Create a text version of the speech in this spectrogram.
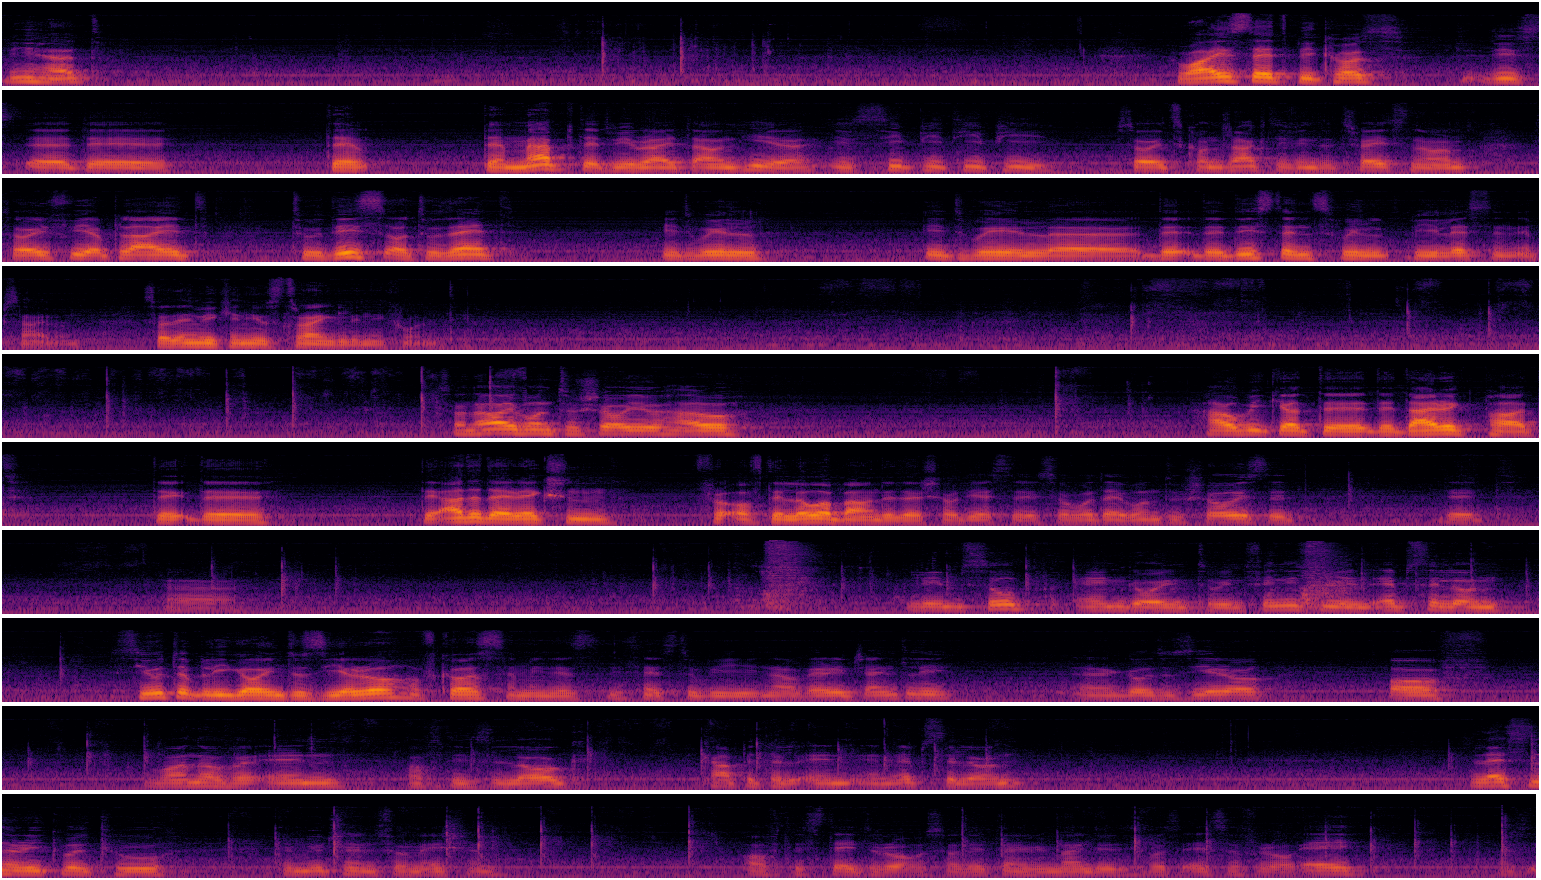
b hat, Why is that? Because this, uh, the, the, the map that we write down here is CPTP. So it's contractive in the trace norm. So if we apply it to this or to that, it will, it will uh, the, the distance will be less than epsilon. So then we can use triangle inequality. So now I want to show you how how we get the, the direct part, the, the, the other direction of the lower bound that I showed yesterday. So what I want to show is that, that lim sup n going to infinity and epsilon suitably going to zero, of course. I mean, this, this has to be now very gently uh, go to zero of 1 over n of this log capital N and epsilon less than or equal to the mutual information of the state rho. So that I remind you this was S of rho A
